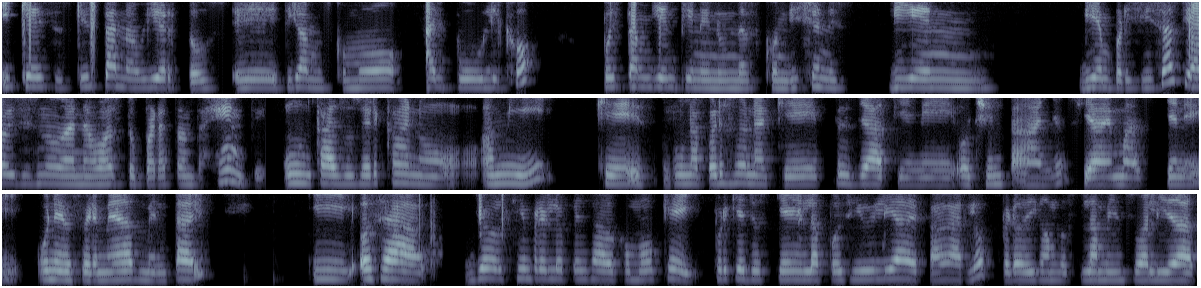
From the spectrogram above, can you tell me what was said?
y que esos que están abiertos, eh, digamos, como al público, pues también tienen unas condiciones bien, bien precisas y a veces no dan abasto para tanta gente. Un caso cercano a mí, que es una persona que pues ya tiene 80 años y además tiene una enfermedad mental. Y, o sea, yo siempre lo he pensado como, ok, porque ellos tienen la posibilidad de pagarlo, pero digamos, la mensualidad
